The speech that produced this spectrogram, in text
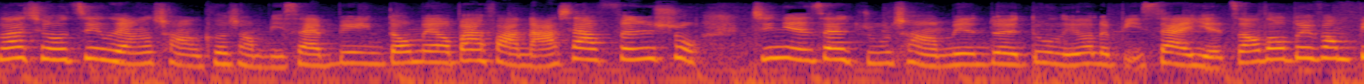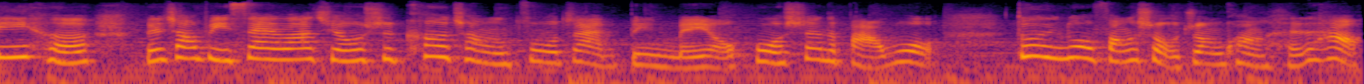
拉齐欧近两场客场比赛并都没有办法拿下分数，今年在主场面对杜里诺的比赛也遭到对方逼和。本场比赛拉齐欧是客场作战，并没有获胜的把握。杜里诺防守状况很好，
